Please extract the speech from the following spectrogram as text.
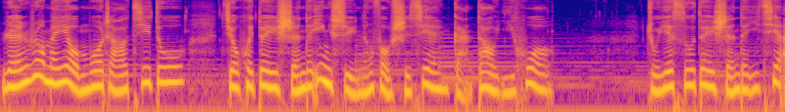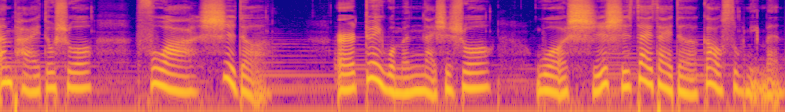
人若没有摸着基督，就会对神的应许能否实现感到疑惑。主耶稣对神的一切安排都说：“父啊，是的。”而对我们乃是说：“我实实在在的告诉你们。”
